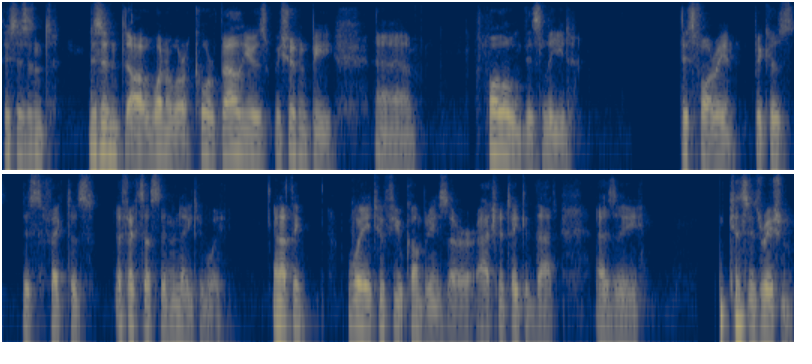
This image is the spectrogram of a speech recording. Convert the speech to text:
This isn't this isn't uh, one of our core values. We shouldn't be uh, following this lead this far in because this affects us affects us in a negative way. And I think way too few companies are actually taking that as a consideration.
